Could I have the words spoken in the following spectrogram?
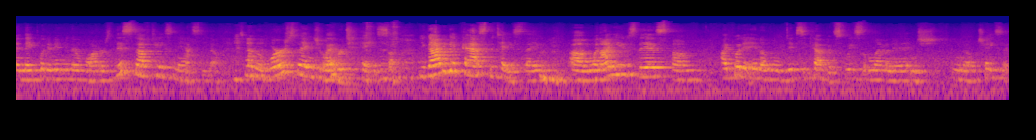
and they put it into their waters. This stuff tastes nasty though. It's one of the worst things you'll ever taste. So you got to get past the taste thing. Um, when I use this, um, I put it in a little Dixie cup and squeeze some lemon in it and, you know, chase it.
